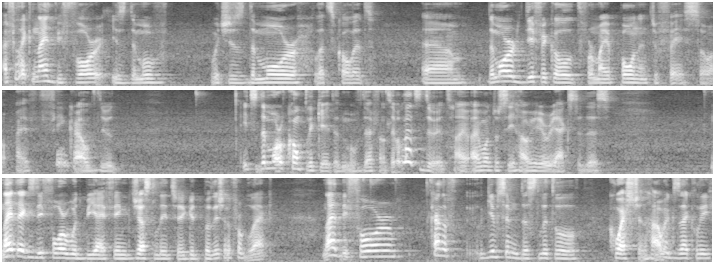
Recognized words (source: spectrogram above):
I feel like knight b4 is the move which is the more, let's call it, um, the more difficult for my opponent to face. So I think I'll do it's the more complicated move, definitely, but let's do it. I, I want to see how he reacts to this. Knight takes d4 would be, I think, just lead to a good position for black. Knight b4 kind of gives him this little question. How exactly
